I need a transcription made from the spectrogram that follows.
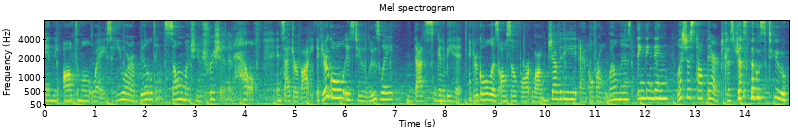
in the optimal way. So you are building so much nutrition and health inside your body. If your goal is to lose weight, that's gonna be hit. If your goal is also for longevity and overall wellness, ding, ding, ding, let's just stop there because just those two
